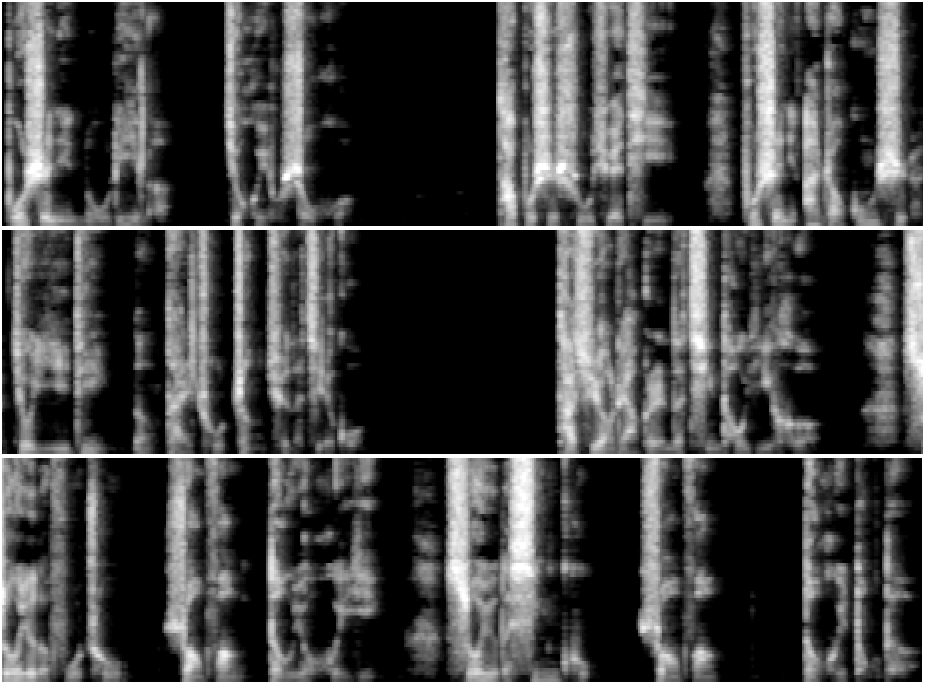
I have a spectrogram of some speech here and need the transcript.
不是你努力了就会有收获。它不是数学题，不是你按照公式就一定能带出正确的结果。它需要两个人的情投意合，所有的付出双方都有回应，所有的辛苦双方都会懂得。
